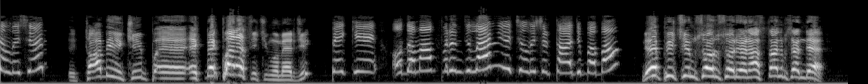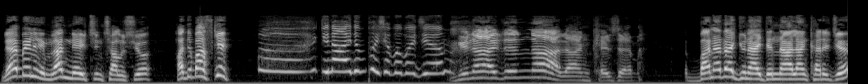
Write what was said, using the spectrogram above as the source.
çalışır? E, tabii ki e, ekmek parası için Ömercik. Peki o zaman fırıncılar niye çalışır Taci baba? Ne biçim soru soruyorsun aslanım sen de? Ne bileyim lan ne için çalışıyor? Hadi bas git. Ah, Günaydın paşa babacığım. Günaydın Nalan kızım. Bana da günaydın Nalan karıcığım.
